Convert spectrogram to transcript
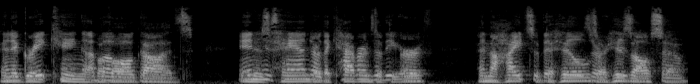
and a great King above all gods. In his hand are the caverns of the earth and the heights of the hills are his also.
